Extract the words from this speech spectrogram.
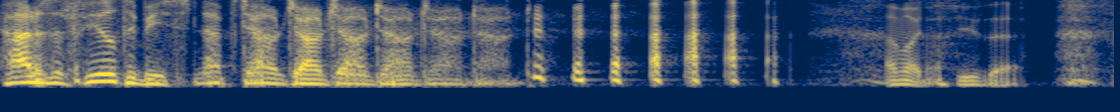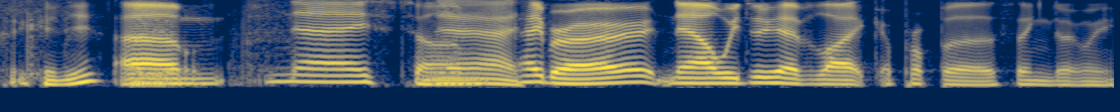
How does it feel to be snapped down, down, down, down, down, down? I might just use that. Can you? Um, nice, Thom. Nice. Hey, bro. Now we do have like a proper thing, don't we?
